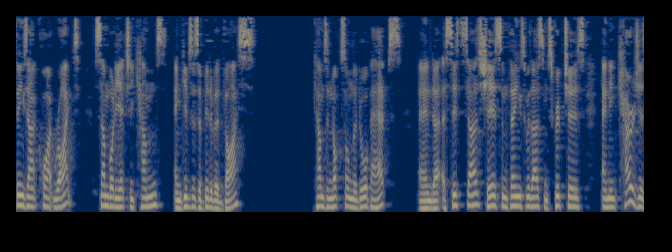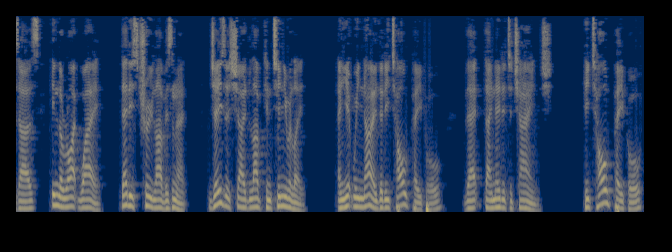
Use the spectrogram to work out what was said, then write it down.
things aren't quite right, somebody actually comes and gives us a bit of advice, comes and knocks on the door perhaps, and uh, assists us, shares some things with us, some scriptures, and encourages us in the right way. That is true love, isn't it? Jesus showed love continually. And yet we know that he told people that they needed to change. He told people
